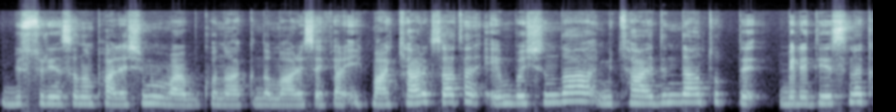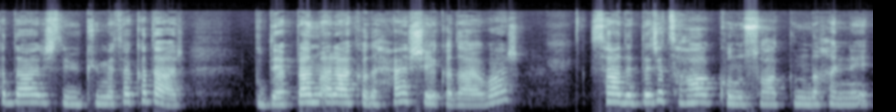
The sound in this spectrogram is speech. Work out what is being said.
bir sürü insanın paylaşımı var bu konu hakkında maalesef. Yani ihmalkarlık zaten en başında müteahhitinden tut de, belediyesine kadar işte hükümete kadar bu depremle alakalı her şeye kadar var. Sadece Taha konusu hakkında hani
